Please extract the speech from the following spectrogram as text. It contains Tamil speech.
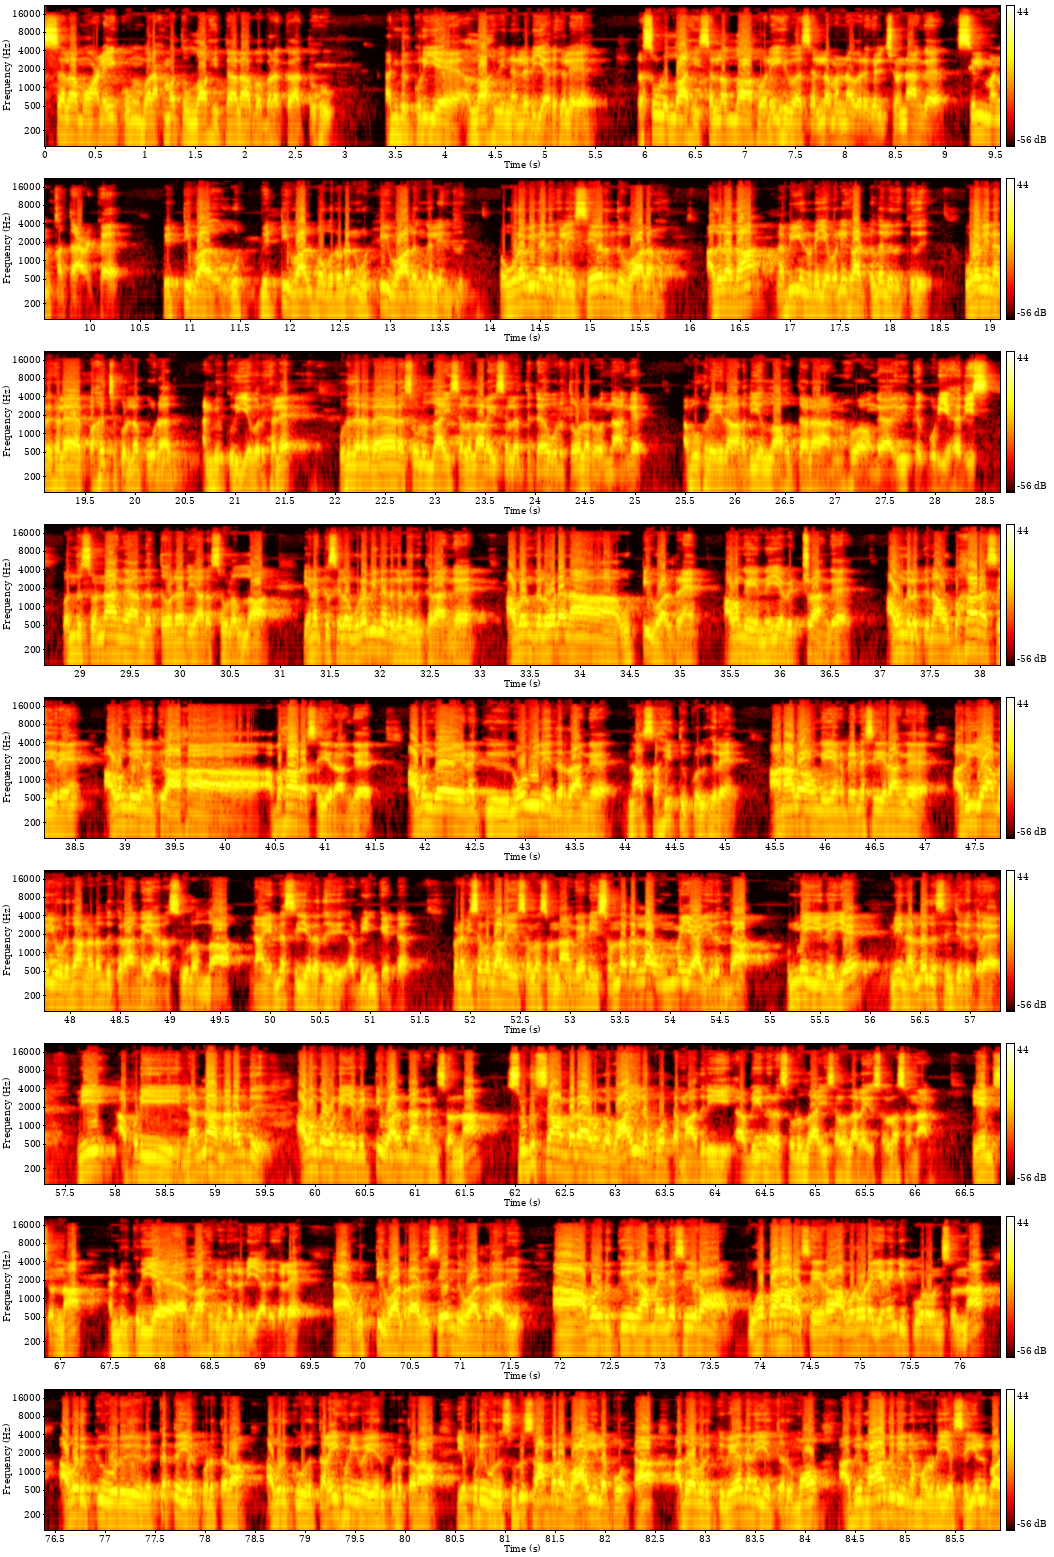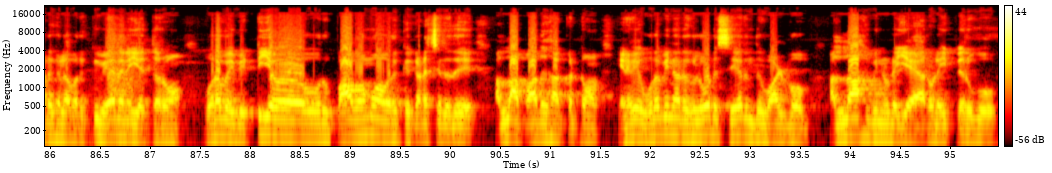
அஸ்லாம் வலைக்கும் வரமத்துல்லாஹி தாலா வபரகாத்துஹு. அன்பிற்குரிய அல்லாஹுவின் நல்லடியார்களே ரசூலுல்லாஹி சல்லல்லாஹு அலைஹி வஸல்லம் அவர்கள் சொன்னாங்க சில்மன் கத்தாக்க வெட்டி வா ஒட்- வெட்டி வாழ்பவருடன் ஒட்டி வாழுங்கள் என்று. இப்போ உறவினர்களை சேர்ந்து வாழணும். அதில் தான் நபியினுடைய வழிகாட்டுதல் இருக்குது. உறவினர்களை பகைச்சு கொள்ளக்கூடாது அன்பிற்குரியவர்களே. ஒரு தடவை ரசூலுல்லாஹி ஸல்லல்லாஹு அலைஹி செல்லத்திட்ட ஒரு தோழர் வந்தாங்க அபு ரதி அல்லாஹு தலா அன்ஹு அவங்க அறிவிக்கக்கூடிய ஹதீஸ். வந்து சொன்னாங்க அந்த தோழர் யார் சூழல்லா எனக்கு சில உறவினர்கள் இருக்கிறாங்க. அவங்களோட நான் ஒட்டி வாழ்கிறேன் அவங்க என்னைய வெட்டுறாங்க அவங்களுக்கு நான் உபகாரம் செய்கிறேன் அவங்க எனக்கு ஆஹா அபகாரம் செய்கிறாங்க அவங்க எனக்கு நோவினை தர்றாங்க. நான் சகித்து கொள்கிறேன். ஆனாலும் அவங்க என்கிட்ட என்ன செய்கிறாங்க அறியாமையோடு தான் நடந்துக்கிறாங்க. யார் சூழல்லா நான் என்ன செய்யறது? அப்படின்னு கேட்டேன் இப்போ நபி ஸல்லல்லாஹு சொல்ல சொன்னாங்க நீ சொன்னதெல்லாம் உண்மையா இருந்தா உண்மையிலேயே நீ நல்லது செஞ்சிருக்கிற. நீ அப்படி நல்லா நடந்து அவங்க உன்னைய வெட்டி வாழ்ந்தாங்கன்னு சொன்னா சுடுசாம்பலை அவங்க வாயில போட்ட மாதிரி அப்படின்னு ரசூலுல்லாஹி சலதாலய சொல்ல சொன்னாங்க. ஏன்னு சொன்னா அன்பிற்குரிய அல்லாஹுவின் நல்லடியார்களே ஒட்டி வாழ்றாரு சேர்ந்து வாழ்றாரு. அவருக்கு நாம என்ன செய்யறோம் உபகாரம் செய்யறோம் அவரோட இணங்கி போறோம்னு சொன்னா அவருக்கு ஒரு வெக்கத்தை ஏற்படுத்துறோம். அவருக்கு ஒரு தலைகுனிவை ஏற்படுத்துறோம். எப்படி ஒரு சுடு சாம்பலை வாயில போட்டா அது அவருக்கு வேதனையை தருமோ? அது மாதிரி நம்மளுடைய செயல்பாடுகள் அவருக்கு வேதனையை தரும். உறவை வெட்டிய ஒரு பாவமும் அவருக்கு கிடைச்சிருது. அல்லாஹ் பாதுகாக்கட்டும். எனவே உறவினர்களோடு சேர்ந்து வாழ்வோம். அல்லாஹுவினுடைய அருளை பெறுவோம்.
